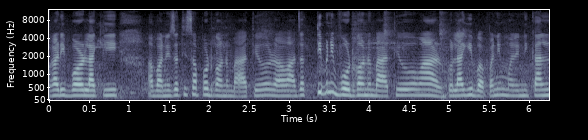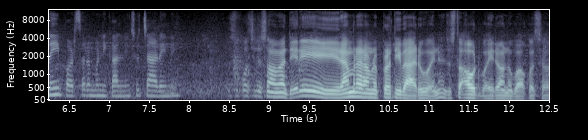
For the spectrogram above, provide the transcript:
अगाडि बढ्ला कि भने जति सपोर्ट गर्नुभएको थियो र उहाँ जति पनि भोट गर्नुभएको थियो उहाँहरूको लागि भए पनि मैले निकाल्नै पर्छ र म निकाल्ने छु चाँडै नै। पछिल्लो समयमा धेरै राम्रा राम्रा प्रतिभाहरू होइन जस्तो आउट भइरहनु भएको छ।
